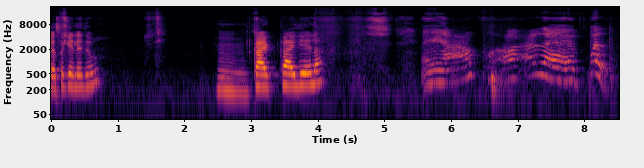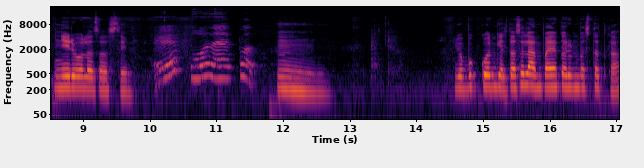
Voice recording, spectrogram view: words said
कसं केलंय तेव्हा? हम्म काय काय लिहायला? ऍपल असते. यो बुक कोण गेल तसं लांब पाया करून बसतात का?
